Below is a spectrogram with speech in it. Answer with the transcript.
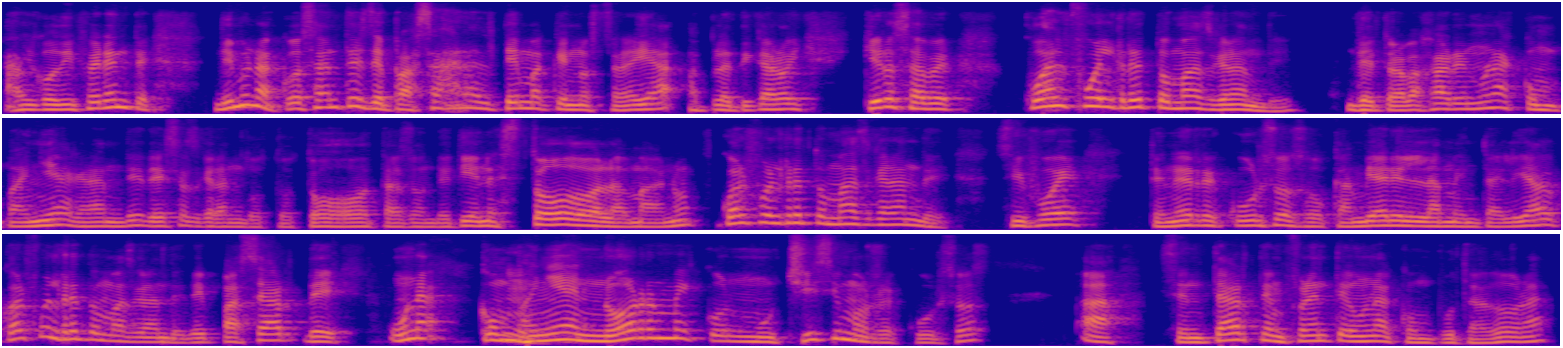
algo diferente. Dime una cosa, antes de pasar al tema que nos traía a platicar hoy, quiero saber, ¿cuál fue el reto más grande de trabajar en una compañía grande, de esas grandotototas, donde tienes todo a la mano, ¿cuál fue el reto más grande? Si fue tener recursos o cambiar la mentalidad? ¿Cuál fue el reto más grande de pasar de una compañía mm. enorme con muchísimos recursos a sentarte enfrente de una computadora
